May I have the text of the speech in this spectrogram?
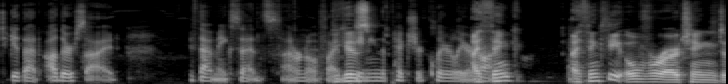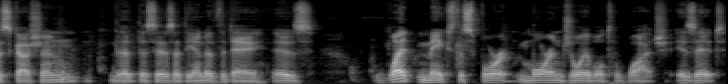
to get that other side. If that makes sense, I don't know if I'm Because painting the picture clearly or I not. think I think the overarching discussion that this is at the end of the day is what makes the sport more enjoyable to watch? Is it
